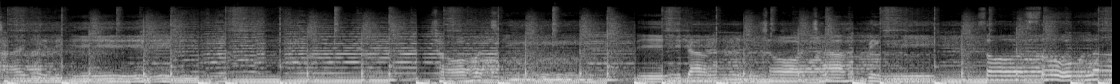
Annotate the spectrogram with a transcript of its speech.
ใช้ดี ดังชอช้างวิ่งหนีซอโซล่า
